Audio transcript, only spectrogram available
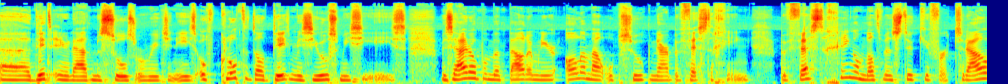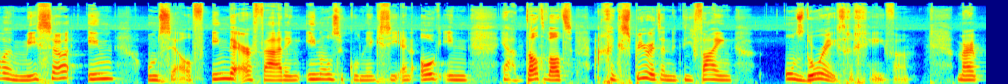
uh, dit inderdaad mijn soul's origin is? Of klopt het dat dit mijn zielsmissie is? We zijn op een bepaalde manier allemaal op zoek naar bevestiging. Bevestiging omdat we een stukje vertrouwen missen in onszelf, in de ervaring, in onze connectie en ook in ja, dat wat eigenlijk Spirit en de Divine ons door heeft gegeven. Maar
